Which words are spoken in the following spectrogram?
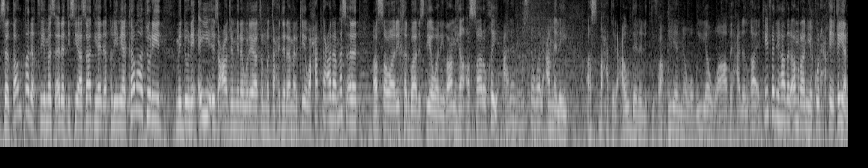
ستنطلق في مسألة سياساتها الإقليمية كما تريد من دون أي إزعاج من الولايات المتحدة الأمريكية وحتى على مسألة الصواريخ البالستية ونظامها الصاروخي. على المستوى العملي أصبحت العودة للاتفاقية النووية واضحة للغاية. كيف لهذا الأمر أن يكون حقيقيا؟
